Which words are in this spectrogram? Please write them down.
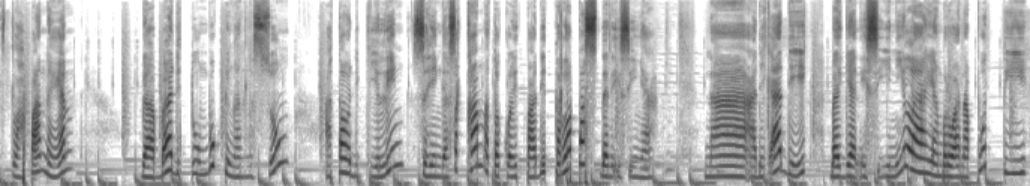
Setelah panen, gabah ditumbuk dengan lesung atau digiling sehingga sekam atau kulit padi terlepas dari isinya. Nah, adik-adik, bagian isi inilah yang berwarna putih,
